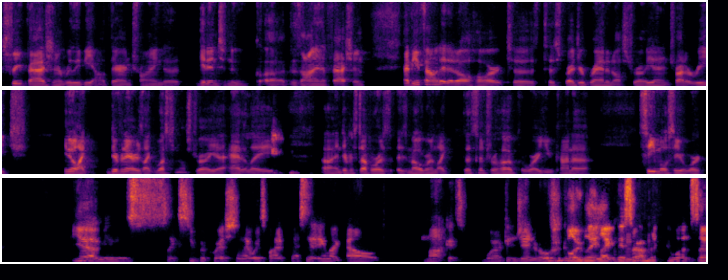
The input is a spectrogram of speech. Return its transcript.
street fashion and really be out there and trying to get into new uh, design and fashion. Have you found it at all hard to to spread your brand in Australia and try to reach, you know, like different areas like Western Australia, Adelaide, uh, and different stuff, or is, is Melbourne like the central hub for where you kind of see most of your work? yeah, I mean it's like super question. I always find it fascinating like how markets work in general globally. Like there's so many ones, so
